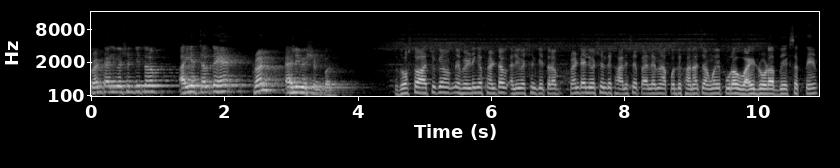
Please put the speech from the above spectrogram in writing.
फ्रंट एलिवेशन की तरफ़। आइए चलते हैं फ्रंट एलिवेशन पर। तो दोस्तों, आ चुके हैं अपने बिल्डिंग के फ्रंट ऑफ़ एलिवेशन की तरफ़। फ्रंट एलिवेशन दिखाने से पहले मैं आपको दिखाना चाहूँगा, ये पूरा वाइड रोड आप देख सकते हैं।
